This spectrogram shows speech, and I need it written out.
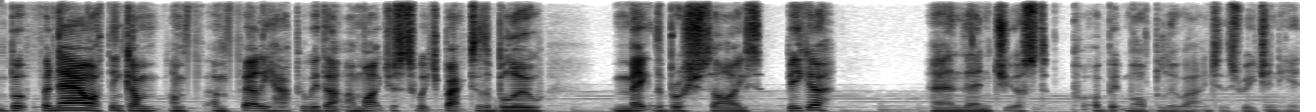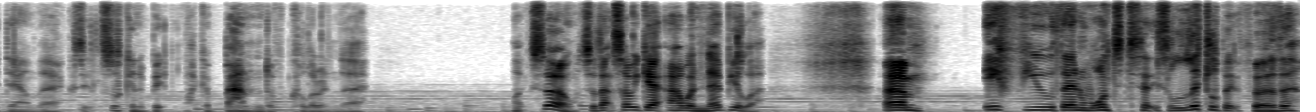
but for now, I think I'm, I'm, I'm fairly happy with that. I might just switch back to the blue, make the brush size bigger, and then just put a bit more blue out into this region here down there because it's looking a bit like a band of color in there. Like so. So that's how we get our nebula. Um, if you then wanted to take this a little bit further,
